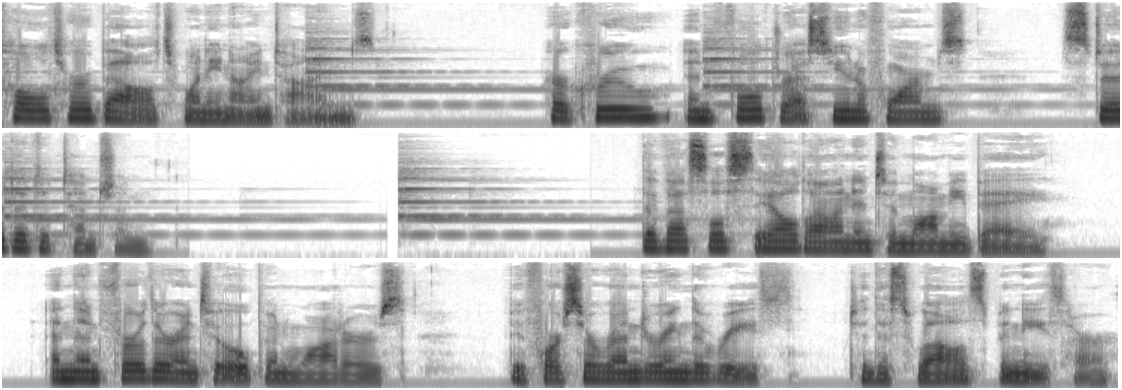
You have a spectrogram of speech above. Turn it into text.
tolled her bell 29 times. Her crew, in full dress uniforms, stood at attention. The vessel sailed on into Maumee Bay, and then further into open waters, before surrendering the wreath to the swells beneath her.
